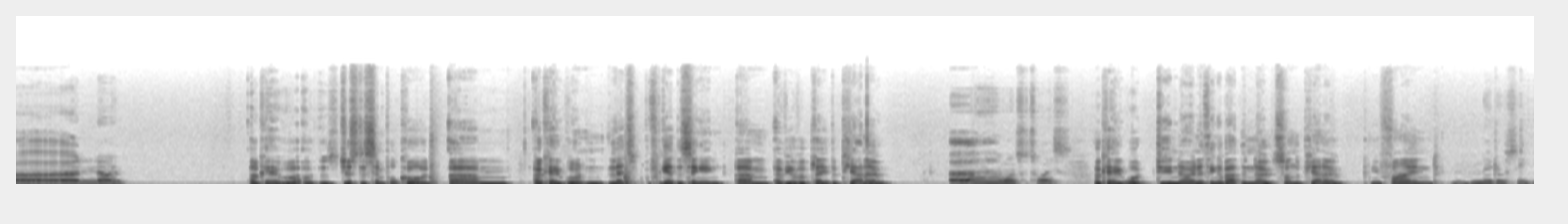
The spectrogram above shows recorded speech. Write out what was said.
Uh, no. Okay, well, it's just a simple chord. Um, okay, well, let's forget the singing. Um, have you ever played the piano? Uh, once or twice. Okay, what do you know anything about the notes on the piano? Can you find? Middle C.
